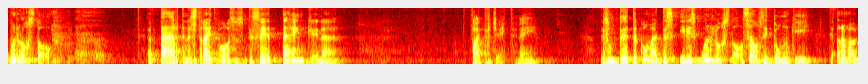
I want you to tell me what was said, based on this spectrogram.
oorlogstaal 'n perd in 'n stryd waar soos om te sê 'n tank en 'n fighter jet, nê? Nee. Dis om dit te kom, dis hierdie is oorlogstaal. Selfs die donkie, die arme ou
